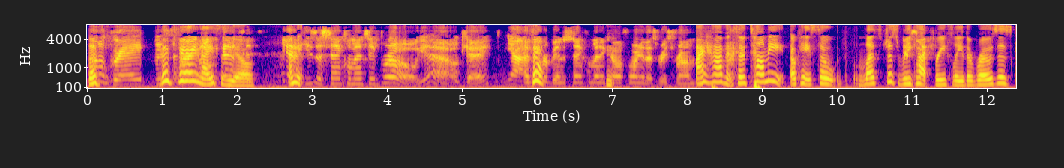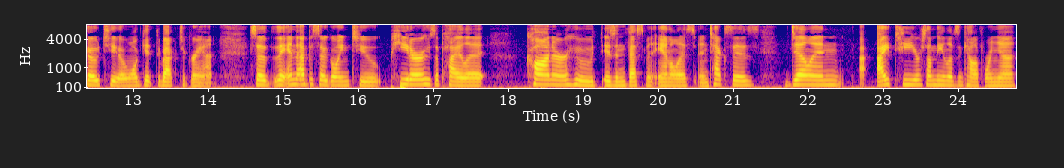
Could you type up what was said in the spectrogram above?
that's oh, great. that's very Oh, nice of you. Yeah, I mean- he's a San Clemente bro. Yeah, okay. Yeah. Have So- you ever been to San Clemente, California? That's where he's from. I haven't. So tell me, okay, so let's just recap briefly. The roses go to, and we'll get back to Grant. So they end the episode going to Peter, who's a pilot, Connor, who is investment analyst in Texas, Dylan, IT or something, lives in California,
